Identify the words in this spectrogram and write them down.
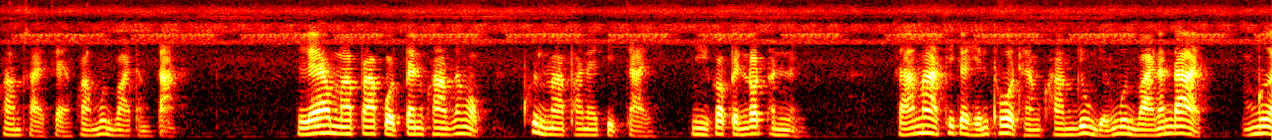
ความสายแสความวุ่นวายต่างๆ แล้วมาปรากฏเป็นความสงบขึ้นมาภายในจิตใจ นี่ก็เป็นรสอันหนึ่ง สามารถที่จะเห็นโทษแห่งความยุ่งเหยิงวุ่นวายนั้นได้ เมื่อ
